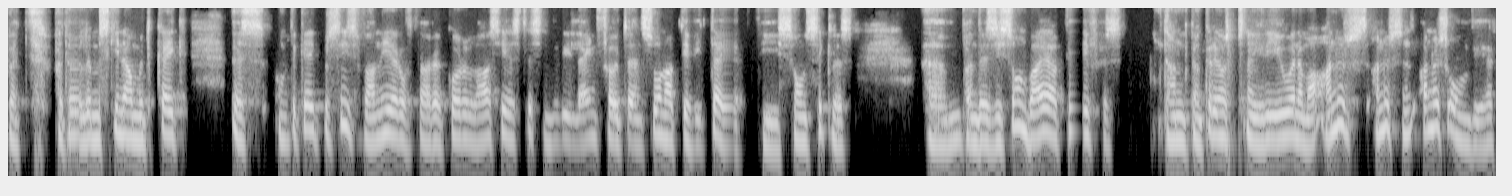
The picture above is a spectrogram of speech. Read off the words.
wat wat hulle miskien nou moet kyk is om te kyk presies wanneer of daar 'n korrelasie is tussen hierdie lynfoute en sonaktiwiteit, die sonsiklus. Ehm um, wanneer die son baie aktief is, dan dan kry ons nou hierdie eeue maar anders anders andersom weer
